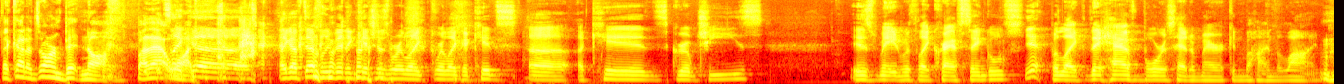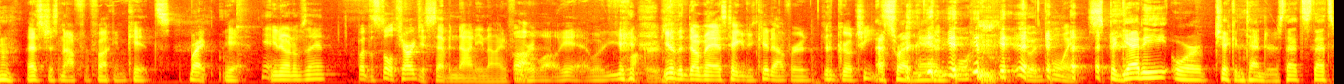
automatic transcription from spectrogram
That got its arm bitten off by that It's one. like uh, like I've definitely been in kitchens where like where like a kid's uh, a kid's grilled cheese is made with like Kraft singles. Yeah. But like they have Boar's Head American behind the line. Mm-hmm. That's just not for fucking kids. right. Yeah. You know what I'm saying? but they'll still charge you seven ninety nine for Oh it. well, yeah. Well, you, you're the dumbass taking your kid out for a grilled cheese. That's right, man. Good point. Good point. Spaghetti or chicken tenders. That's that's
